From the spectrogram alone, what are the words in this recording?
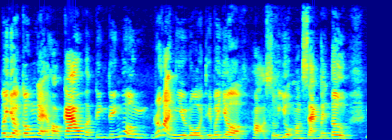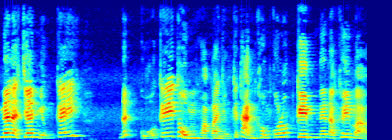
Bây giờ công nghệ họ cao và tiên tiến hơn rất là nhiều rồi thì bây giờ họ sử dụng bằng sạc bệ từ. Nên là trên những cái đích của cái thùng hoặc là những cái thành không có lốt kim. Nên là khi mà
